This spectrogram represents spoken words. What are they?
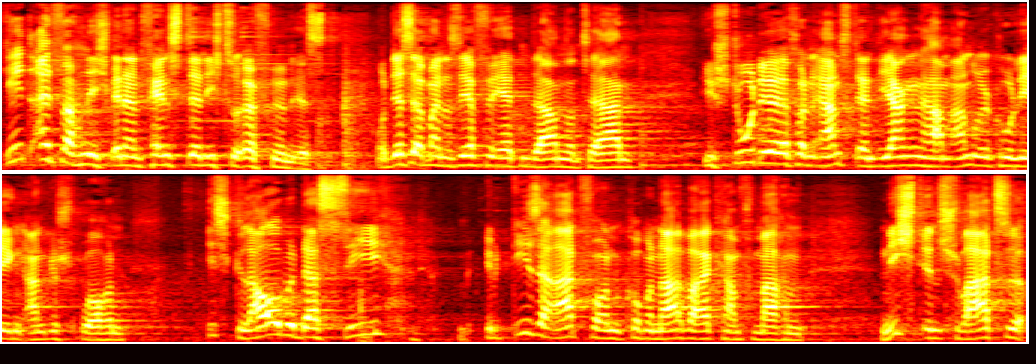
geht einfach nicht, wenn ein Fenster nicht zu öffnen ist. Und deshalb, meine sehr verehrten Damen und Herren, die Studie von Ernst Young haben andere Kollegen angesprochen. Ich glaube, dass Sie mit dieser Art von Kommunalwahlkampf machen, nicht ins Schwarze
